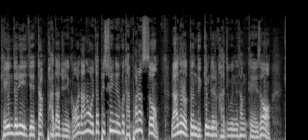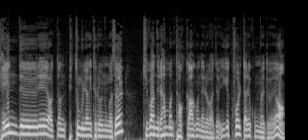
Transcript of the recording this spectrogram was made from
개인들이 이제 딱 받아주니까 어 나는 어차피 수익 내고 다 팔았어. 라는 어떤 느낌들을 가지고 있는 상태에서 개인들의 어떤 비트 물량이 들어오는 것을 기관들이 한 번 더 까고 내려가죠. 이게 9월달에 공매도예요.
